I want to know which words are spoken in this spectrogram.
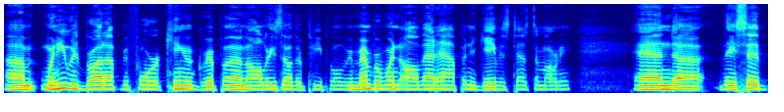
um, when he was brought up before King Agrippa and all these other people. Remember when all that happened? He gave his testimony, and uh, they said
